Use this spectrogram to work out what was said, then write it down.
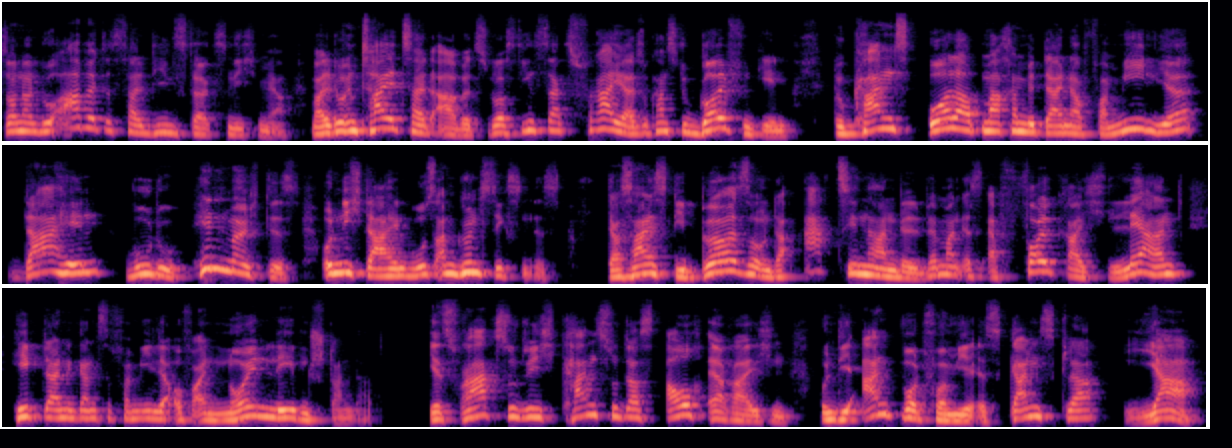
sondern du arbeitest halt dienstags nicht mehr, weil du in Teilzeit arbeitest. Du hast dienstags frei, also kannst du golfen gehen. Du kannst Urlaub machen mit deiner Familie dahin, wo du hin möchtest und nicht dahin, wo es am günstigsten ist. Das heißt, die Börse und der Aktienhandel, wenn man es erfolgreich lernt, hebt deine ganze Familie auf einen neuen Lebensstandard. Jetzt fragst du dich, kannst du das auch erreichen? Und die Antwort von mir ist ganz klar, ja.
